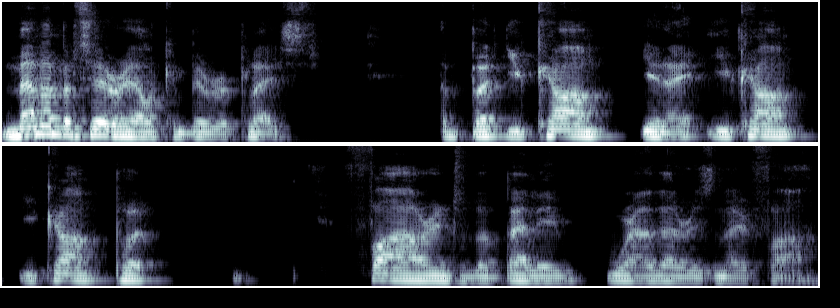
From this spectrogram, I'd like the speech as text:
Men and materiel can be replaced, but you can't, you know, you can't, you can't put fire into the belly where there is no fire.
